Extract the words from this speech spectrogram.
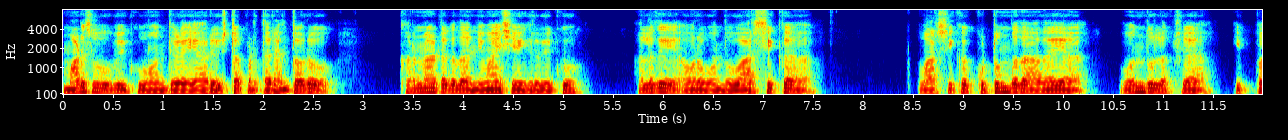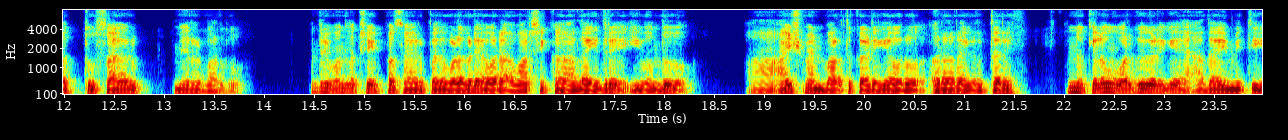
ಮಾಡಿಸಬೇಕು ಅಂತೇಳಿ ಯಾರು ಇಷ್ಟಪಡ್ತಾರೆ ಅಂಥವರು ಕರ್ನಾಟಕದ ನಿವಾಸಿಯಾಗಿರಬೇಕು ಅಲ್ಲದೆ ಅವರ ಒಂದು ವಾರ್ಷಿಕ ವಾರ್ಷಿಕ ಕುಟುಂಬದ ಆದಾಯ ಒಂದು ಲಕ್ಷ ಇಪ್ಪತ್ತು ಸಾವಿರ ಮೀರಬಾರ್ದು ಅಂದರೆ ಒಂದು ಲಕ್ಷ ಇಪ್ಪತ್ತು ಸಾವಿರ ರೂಪಾಯಿದ ಒಳಗಡೆ ಅವರ ವಾರ್ಷಿಕ ಆದಾಯ ಇದ್ದರೆ ಈ ಒಂದು ಆಯುಷ್ಮಾನ್ ಭಾರತ ಕಾರ್ಡಿಗೆ ಅವರು ಅರ್ಹರಾಗಿರುತ್ತಾರೆ. ಇನ್ನು ಕೆಲವು ವರ್ಗಗಳಿಗೆ ಆದಾಯ ಮಿತಿ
